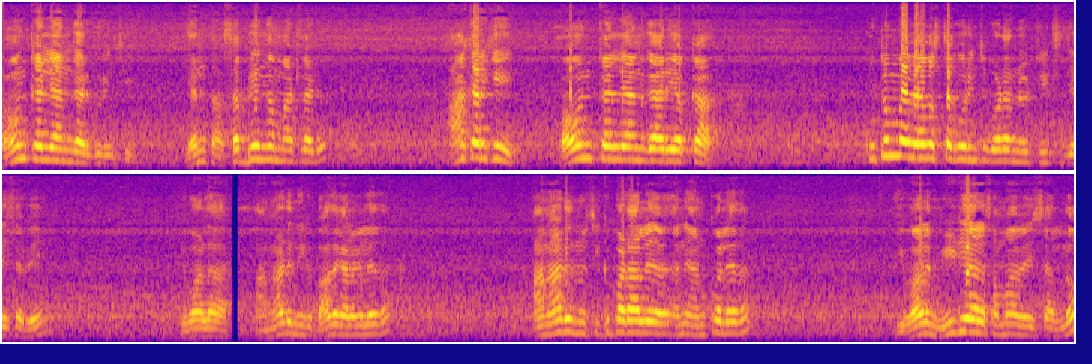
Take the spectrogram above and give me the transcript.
పవన్ కళ్యాణ్ గారి గురించి ఎంత అసభ్యంగా మాట్లాడు ఆఖరికి పవన్ కళ్యాణ్ గారి యొక్క కుటుంబ వ్యవస్థ గురించి కూడా నువ్వు ట్వీట్లు చేసావే ఇవాళ ఆనాడు నీకు బాధ కలగలేదా? ఆనాడు నువ్వు సిగ్గుపడాలి అని అనుకోలేదా? ఇవాళ మీడియా సమావేశాల్లో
